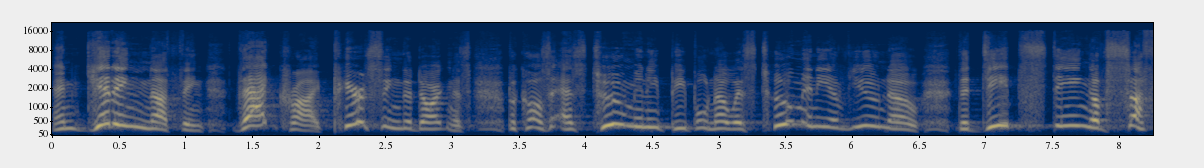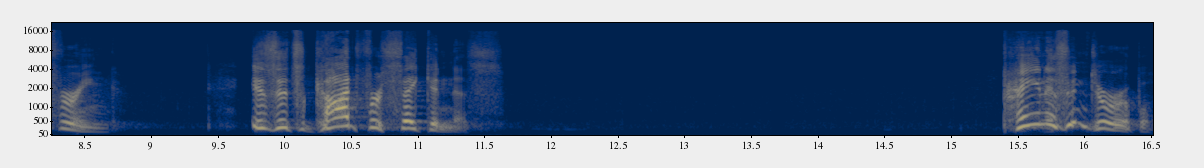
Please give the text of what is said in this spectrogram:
and getting nothing. That cry, piercing the darkness. Because as too many people know, as too many of you know, the deep sting of suffering is its God forsakenness. Pain is endurable,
